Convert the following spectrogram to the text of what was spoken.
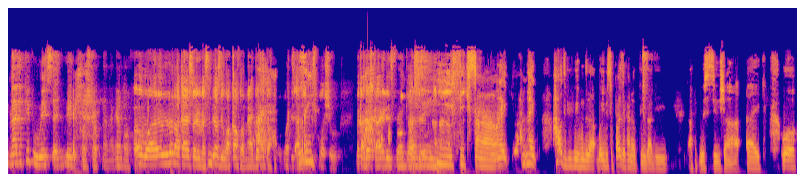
now the people will said, will construct now. Oh boy, you know that kind of story. Person just the waka for night. Just look at body. I like this Porsche. oh. Make I just carry this front As Porsche. in- fix. Uh, like I'm like, how do people even do that? But you'd be surprised the kind of things that the that people still share. Like, well,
